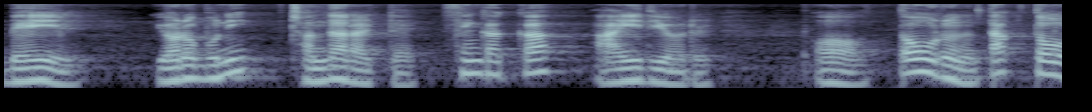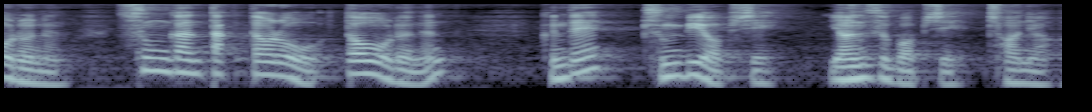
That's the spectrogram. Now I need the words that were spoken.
매일 여러분이 전달할 때 생각과 아이디어를 어, 떠오르는 딱 떠오르는 순간 딱 떠오, 떠오르는 근데 준비 없이 연습 없이 전혀.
